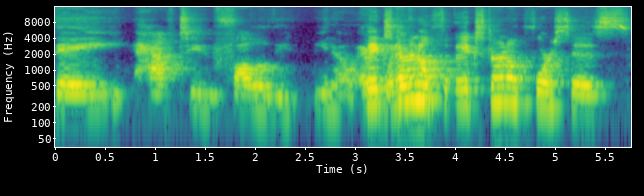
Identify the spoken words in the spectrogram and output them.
they have to follow the, you know, the external whatever- external forces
